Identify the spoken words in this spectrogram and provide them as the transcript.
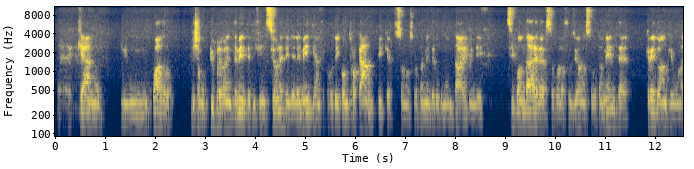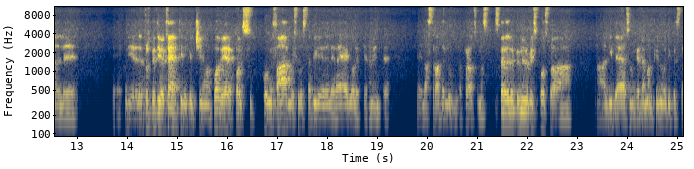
eh, che hanno un quadro diciamo più prevalentemente di finzione degli elementi anche proprio dei controcampi che sono assolutamente documentari, quindi si può andare verso quella fusione assolutamente, credo anche una delle, eh, dire, delle prospettive fertili che il cinema può avere, poi su come farlo, sullo stabilire delle regole, chiaramente eh, la strada è lunga, però insomma, spero di aver più o meno risposto all'idea che abbiamo anche noi di questa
